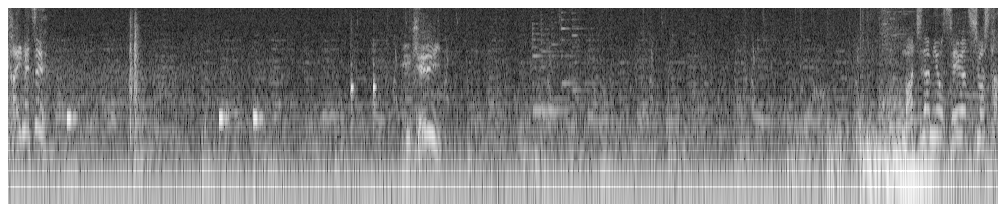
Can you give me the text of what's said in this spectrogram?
壊滅行け街並みを制圧しました。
